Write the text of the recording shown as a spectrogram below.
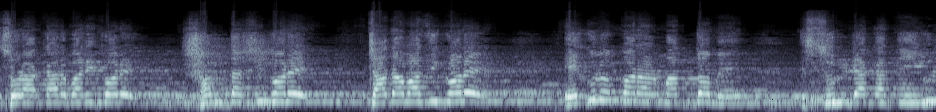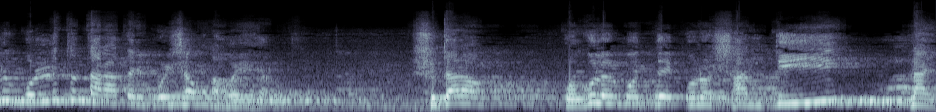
সোরা কারবারি করে, সন্ত্রাসী করে, চাঁদাবাজি করে। এগুলো করার মাধ্যমে চুরি ডাকাতি এগুলো করলে তো তাড়াতাড়ি পয়সাওয়ালা হয়ে যাবে। সুতরাং ওগুলোর মধ্যে কোনো শান্তি নাই।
